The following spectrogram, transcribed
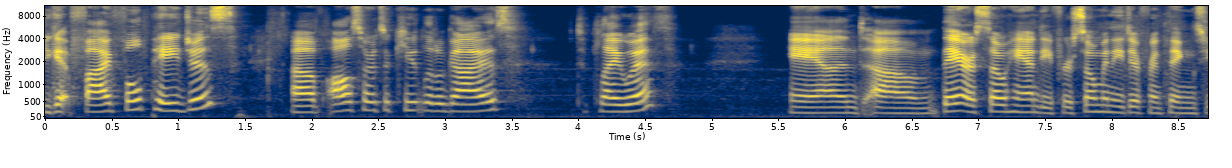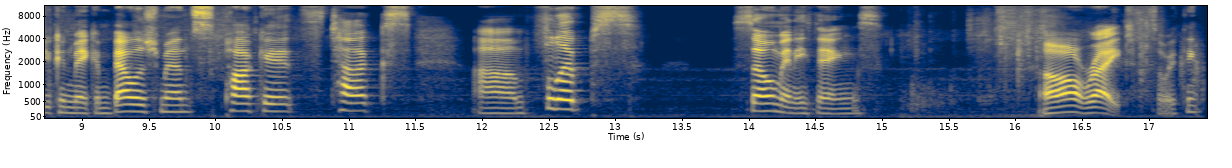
you get five full pages of all sorts of cute little guys to play with. And um, they are so handy for so many different things. You can make embellishments, pockets, tucks, um, flips, so many things. All right, so I think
